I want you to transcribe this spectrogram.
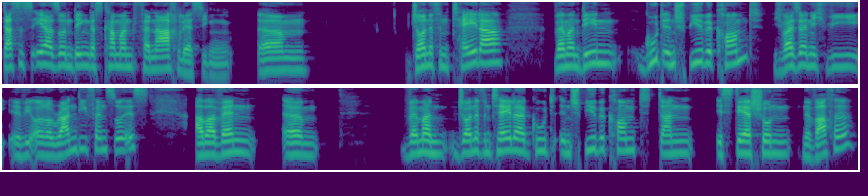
das ist eher so ein Ding, das kann man vernachlässigen. Ähm, Jonathan Taylor, wenn man den gut ins Spiel bekommt, ich weiß ja nicht, wie, wie eure Run-Defense so ist, aber wenn, ähm, wenn man Jonathan Taylor gut ins Spiel bekommt, dann ist der schon eine Waffe.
